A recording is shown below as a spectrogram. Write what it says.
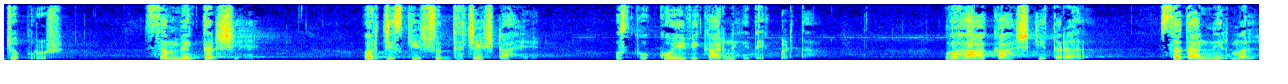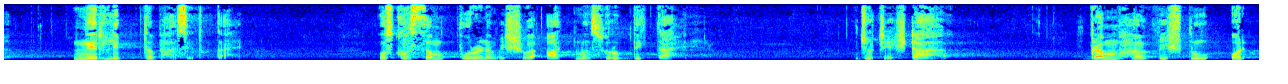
जो पुरुष सम्यक दर्शी है और जिसकी शुद्ध चेष्टा है, उसको कोई विकार नहीं देख पड़ता। वह आकाश की तरह सदा निर्मल, निर्लिप्त भाषित होता है। उसको संपूर्ण विश्व आत्मस्वरूप दिखता है। जो चेष्टा, ब्रह्मा, विष्णु और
